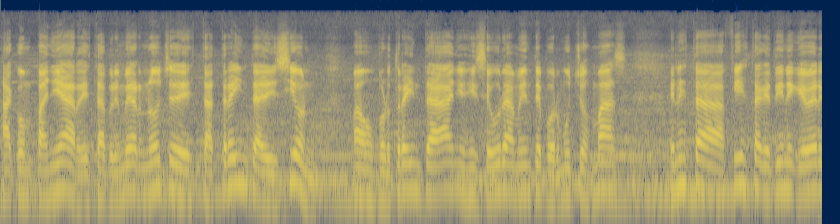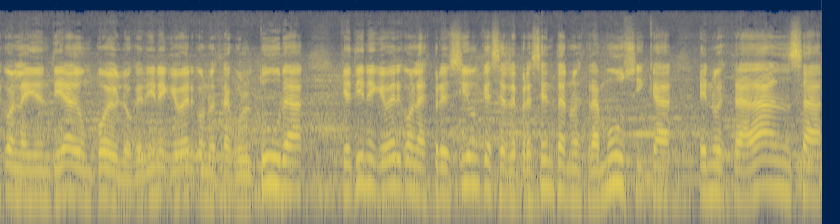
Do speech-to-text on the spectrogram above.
acompañar esta primera noche de esta 30 edición. Vamos por 30 años y seguramente por muchos más en esta fiesta que tiene que ver con la identidad de un pueblo, que tiene que ver con nuestra cultura, que tiene que ver con la expresión que se representa en nuestra música, en nuestra danza,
